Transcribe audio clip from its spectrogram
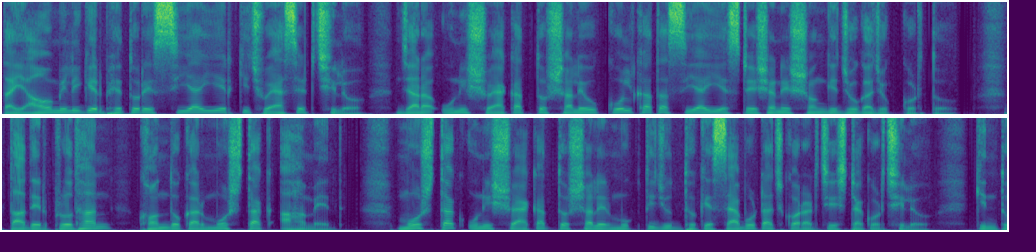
তাই আওয়ামী লীগের ভেতরে সিআইএর কিছু অ্যাসেট ছিল, যারা উনিশশো একাত্তর সালেও কলকাতা সিআইএ স্টেশনের সঙ্গে যোগাযোগ করত। তাদের প্রধান খন্দকার মোশতাক আহমেদ। মোশতাক উনিশশো একাত্তর সালের মুক্তিযুদ্ধকে স্যাবোটাজ করার চেষ্টা করছিল, কিন্তু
